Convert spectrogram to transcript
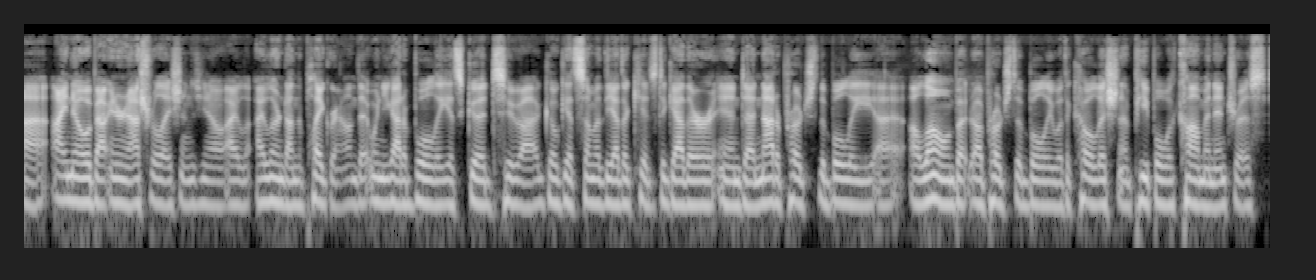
uh, I know about international relations, you know, I, I learned on the playground that when you got a bully, it's good to uh, go get some of the other kids together and uh, not approach the bully uh, alone, but approach the bully with a coalition of people with common interests.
